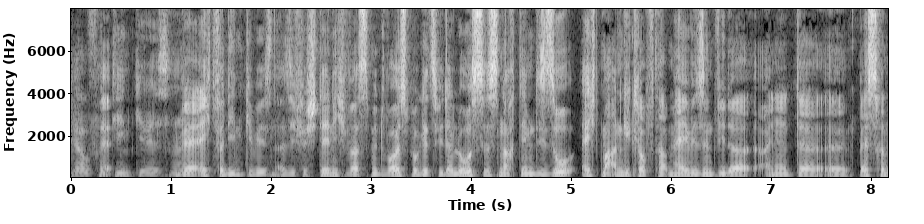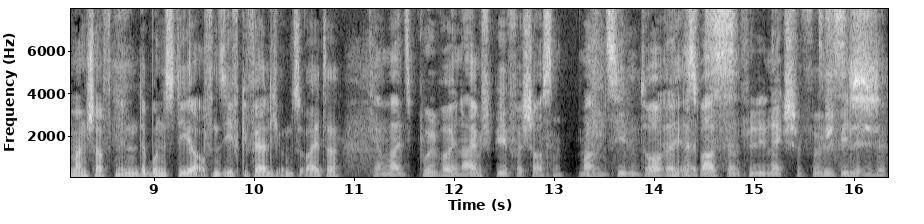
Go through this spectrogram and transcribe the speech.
Wäre auch verdient gewesen. Ne? Wäre echt verdient gewesen. Also ich verstehe nicht, was mit Wolfsburg jetzt wieder los ist, nachdem die so echt mal angeklopft haben, hey, wir sind wieder eine der äh, besseren Mannschaften in der Bundesliga, offensiv gefährlich und so weiter. Die haben als Pulver in einem Spiel verschossen. Machen sieben Tore, Ja, das war's dann für die nächsten fünf Spiele ist, wieder.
